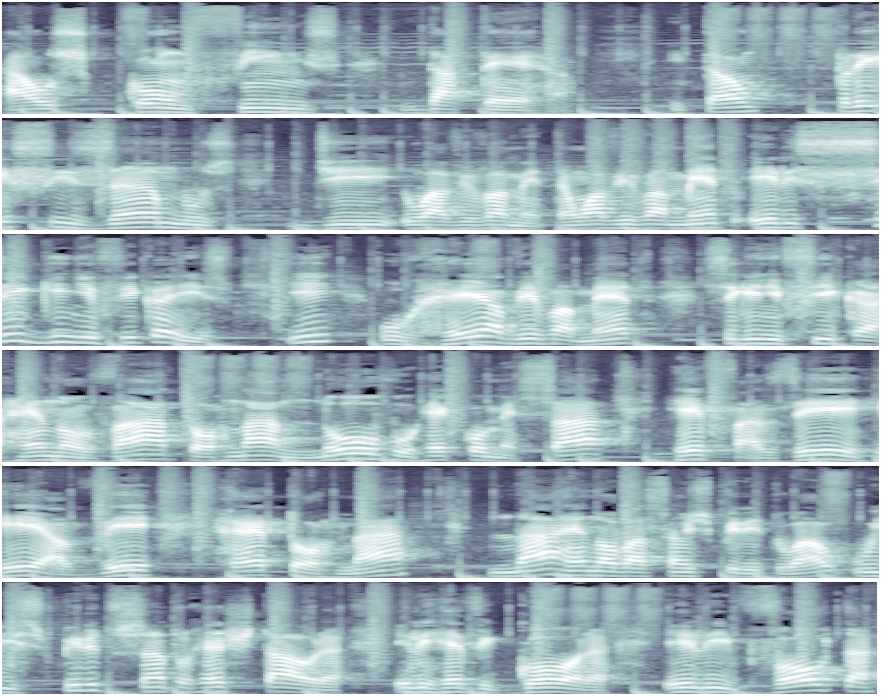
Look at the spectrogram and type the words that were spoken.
aos confins da terra. Então, precisamos de um avivamento. Então, o avivamento ele significa isso. E o reavivamento significa renovar, tornar novo, recomeçar, refazer, reaver, retornar. Na renovação espiritual, o Espírito Santo restaura, ele revigora, ele volta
